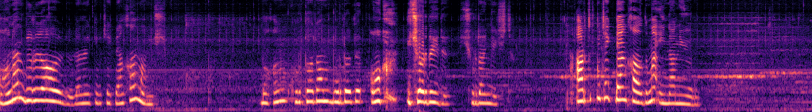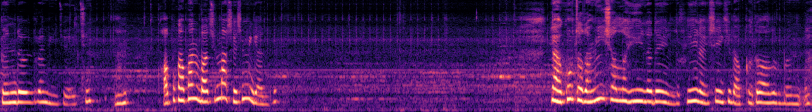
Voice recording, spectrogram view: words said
Anam biri daha öldü. Demek ki bir tek ben kalmamış. Bakalım kurt adam burada da... Aa içerideydi. Şuradan geçti. Artık bir tek ben kaldığıma inanıyorum. Beni de öldüremeyeceği için. Kapı kapandı. Açılmaz sesi mi geldi? Ya kurt adam inşallah hile değildir. Hile ise iki dakikada alır beni de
